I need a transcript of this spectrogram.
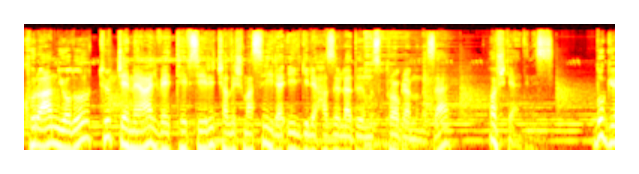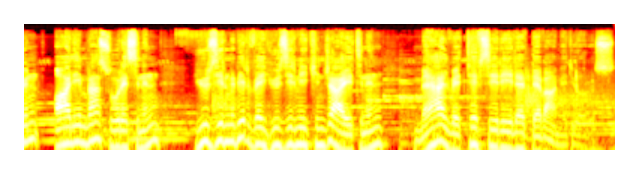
Kur'an Yolu Türkçe Meal ve Tefsiri çalışması ile ilgili hazırladığımız programımıza hoş geldiniz. Bugün Ali İmran Suresinin 121 ve 122. ayetinin meal ve tefsiriyle devam ediyoruz.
